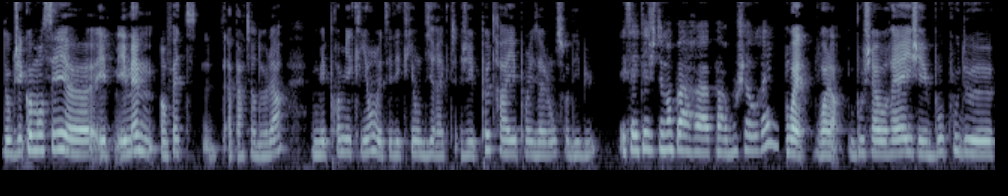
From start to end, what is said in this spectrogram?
Donc j'ai commencé et, et même en fait à partir de là, mes premiers clients été des clients directs. J'ai peu travaillé pour les agences au début. Et ça a été justement par, euh, bouche à oreille? Ouais, voilà, bouche à oreille. J'ai eu beaucoup de,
